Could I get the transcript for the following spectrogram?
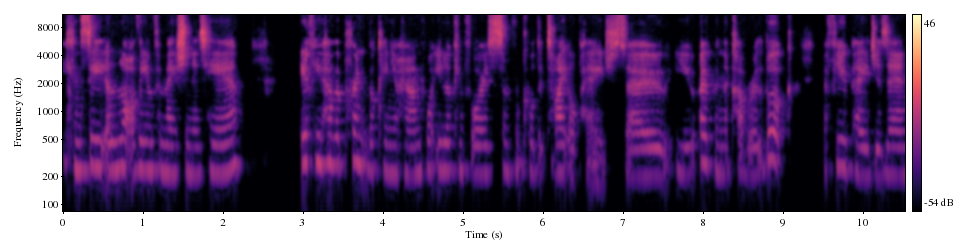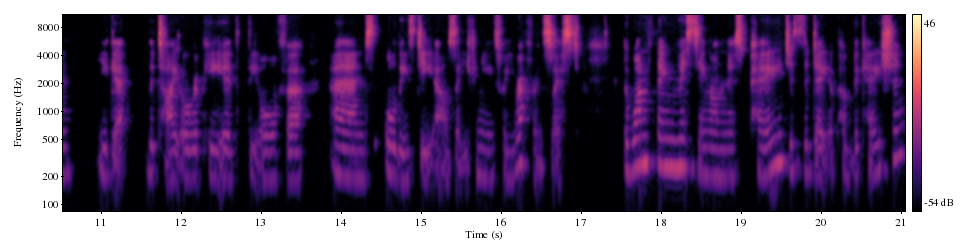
You can see a lot of the information is here. If you have a print book in your hand, what you're looking for is something called the title page. So you open the cover of the book, a few pages in, you get the title repeated, the author, and all these details that you can use for your reference list. The one thing missing on this page is the date of publication.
